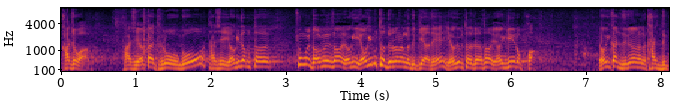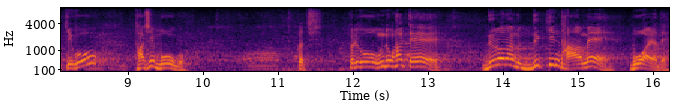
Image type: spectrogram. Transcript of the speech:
가져와. 다시 여기까지 들어오고 다시 여기서부터 흉을 넣으면서 여기, 여기부터 늘어나는 걸 느껴야 돼. 여기부터 늘어서 여기로 버- 여기까지 늘어나는 걸 다시 느끼고 다시 모으고. 그렇지. 그리고 운동할 때 늘어난 걸 느낀 다음에 모아야 돼.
